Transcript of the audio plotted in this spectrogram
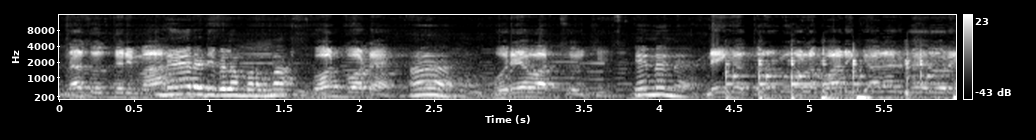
என்ன சொல்லு தெரியுமா? நேரடி விளம்பரம் தான் phone போட்டேன். ஒரே வார்த்தை சொல்லிச்சு. என்னன்னு நீங்க தொடர்பு கொள்ள வாடிக்கையாளர் வேறு ஒரு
